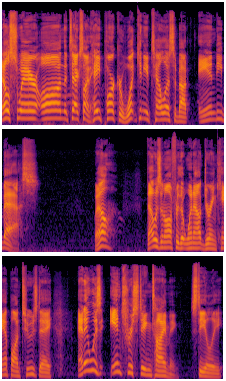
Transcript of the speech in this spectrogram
Elsewhere on the text line, hey Parker, what can you tell us about Andy Bass? Well, that was an offer that went out during camp on Tuesday, and it was interesting timing, Steely.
